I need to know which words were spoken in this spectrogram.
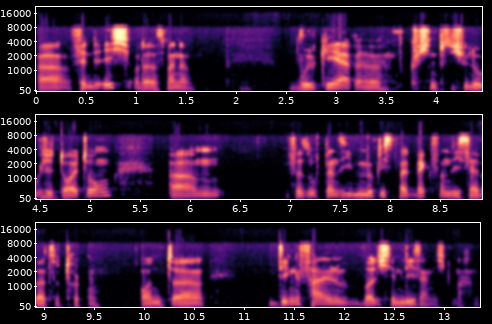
äh, finde ich, oder das ist meine vulgäre küchenpsychologische Deutung, ähm, versucht man sie möglichst weit weg von sich selber zu drücken. Und äh, den Gefallen wollte ich dem Leser nicht machen.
